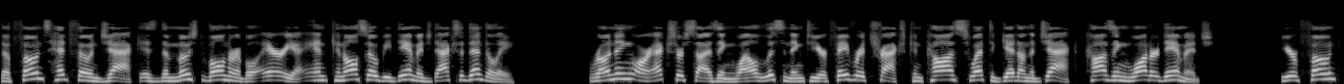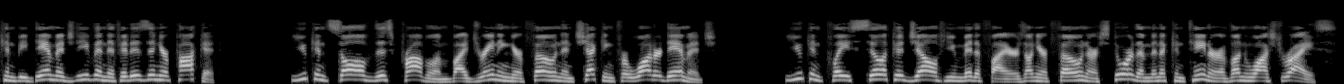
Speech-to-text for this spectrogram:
The phone's headphone jack is the most vulnerable area and can also be damaged accidentally. Running or exercising while listening to your favorite tracks can cause sweat to get on the jack, causing water damage. Your phone can be damaged even if it is in your pocket. You can solve this problem by draining your phone and checking for water damage. You can place silica gel humidifiers on your phone or store them in a container of unwashed rice.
